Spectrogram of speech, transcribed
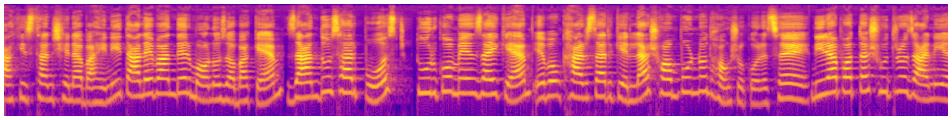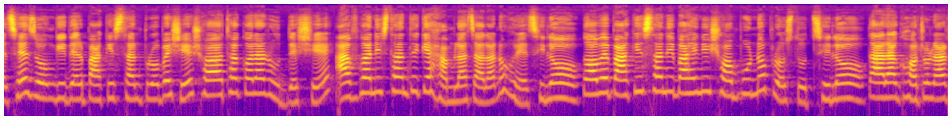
পাকিস্তান সেনাবাহিনী তালেবানদের Manozba camp, Jandusar post, Turko Menzai camp এবং খারসার কেল্লা সম্পূর্ণ ধ্বংস করেছে। নিরাপত্তা সূত্র জানিয়েছে, জঙ্গিদের পাকিস্তান প্রবেশে সহায়তা করার উদ্দেশ্যে আফগানিস্তান থেকে হামলা চালানো হয়েছিল। তবে পাকিস্তানি বাহিনী সম্পূর্ণ প্রস্তুত ছিল। তারা ঘটনার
